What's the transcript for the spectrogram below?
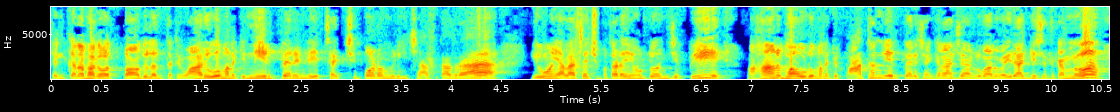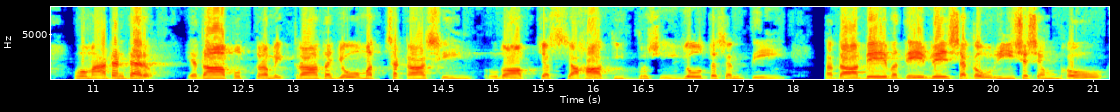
శంకర భగవత్పాదులంతటి వారు మనకి నేర్పారండి. చచ్చిపోవడం వీడికి చేత కాదురా. ఏమో ఎలా చచ్చిపోతాడో ఏమిటో అని చెప్పి మహానుభావుడు మనకి పాఠం నేర్పారు శంకరాచార్యులు వారు వైరాగ్య శతకంలో ఓ మాట అంటారు. యదా పుత్ర మిత్రాదయో మత్సకాశీ హృదాత్యస్య హాకీదృశీయోత శంతి తదా దేవ దేవేశ గౌరీశ శంభో.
